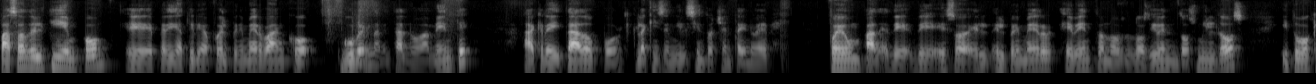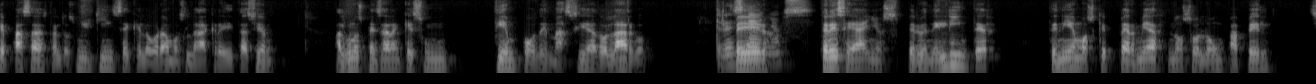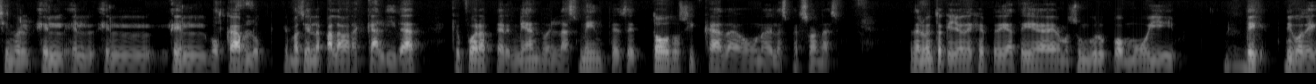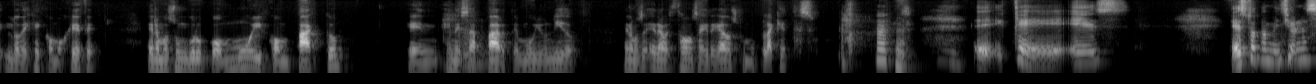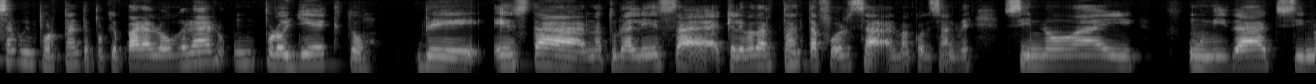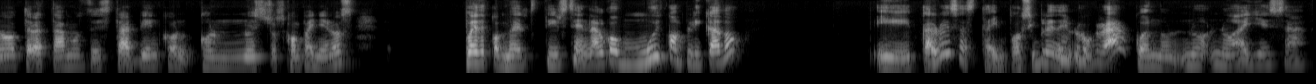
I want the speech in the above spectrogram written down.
Pasado el tiempo, eh, Pediatría fue el primer banco gubernamental nuevamente, acreditado por la 15189. Fue un de, de eso, el, primer evento nos lo dio en 2002 y tuvo que pasar hasta el 2015 que logramos la acreditación. Algunos pensarán que es un tiempo demasiado largo. 13 años. 13 años, pero en el Inter teníamos que permear no solo un papel, sino el, el, el, el, vocablo, más bien la palabra calidad, que fuera permeando en las mentes de todos y cada una de las personas. En el momento que yo dejé pediatría, éramos un grupo muy, digo, lo dejé como jefe, éramos un grupo muy compacto en, en esa parte, muy unido. Éramos, éramos, estábamos agregados como plaquetas. Eh, que es esto que mencionas es algo importante porque para lograr un proyecto de esta naturaleza que le va a dar tanta fuerza al banco de sangre, si no hay unidad, si no tratamos de estar bien con, con nuestros compañeros, puede convertirse en algo muy complicado y tal vez hasta imposible de lograr cuando no, no hay esa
